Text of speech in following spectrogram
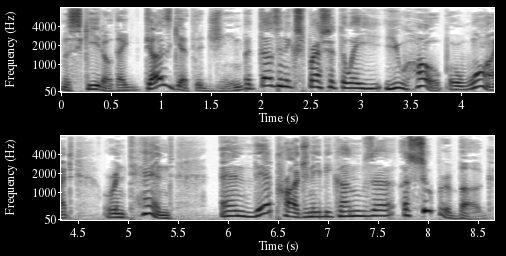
mosquito that does get the gene but doesn't express it the way you hope or want or intend? And their progeny becomes a, a superbug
